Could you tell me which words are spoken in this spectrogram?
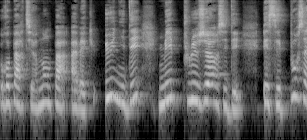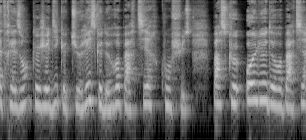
repartir non pas avec une idée, mais plusieurs idées. Et c'est pour cette raison que je dis que tu risques de repartir confuse. Parce que au lieu de repartir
